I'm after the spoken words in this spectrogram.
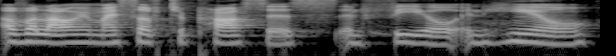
of allowing myself to process and feel and heal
